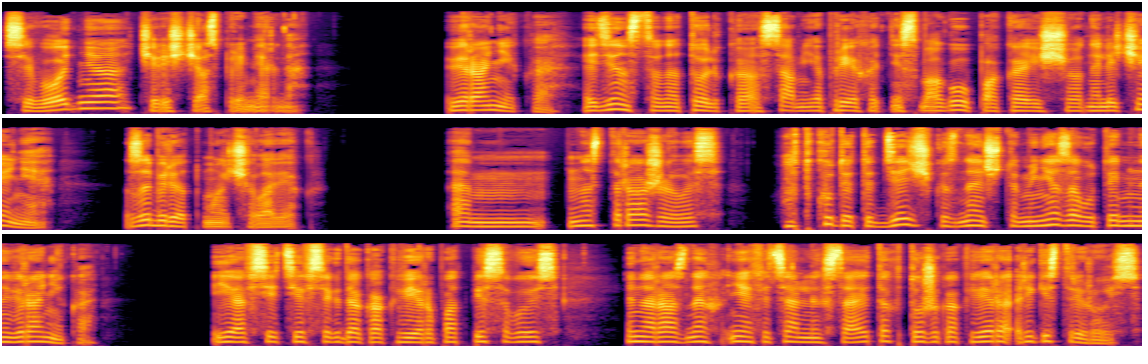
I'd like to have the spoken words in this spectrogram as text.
Сегодня, через час примерно. Вероника, единственное, только сам я приехать не смогу, пока еще на лечение. Заберет мой человек. Эм, насторожилась. Откуда этот дядечка знает, что меня зовут именно Вероника? — я в сети всегда как Вера подписываюсь, и на разных неофициальных сайтах тоже как Вера регистрируюсь.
